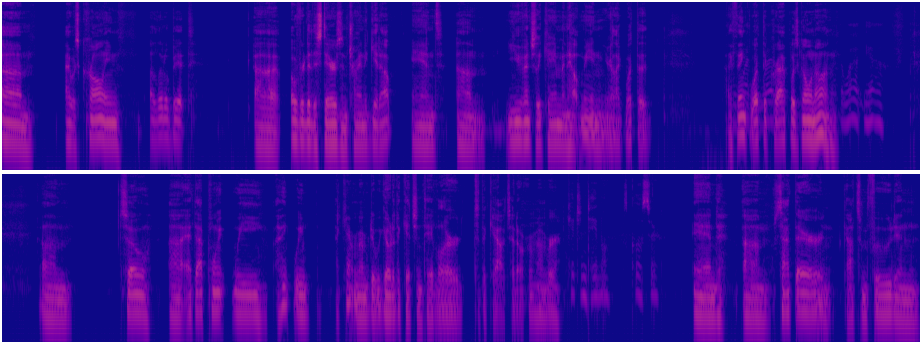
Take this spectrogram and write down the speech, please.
um, I was crawling a little bit uh, over to the stairs and trying to get up, and um, you eventually came and helped me, and you're like, "What the?" I think what what the what? crap was going on. The what? Yeah. Um, so uh, at that point, we I think we I can't remember. Did we go to the kitchen table or to the couch? I don't remember. Kitchen table. It's closer. And um, sat there and got some food, and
